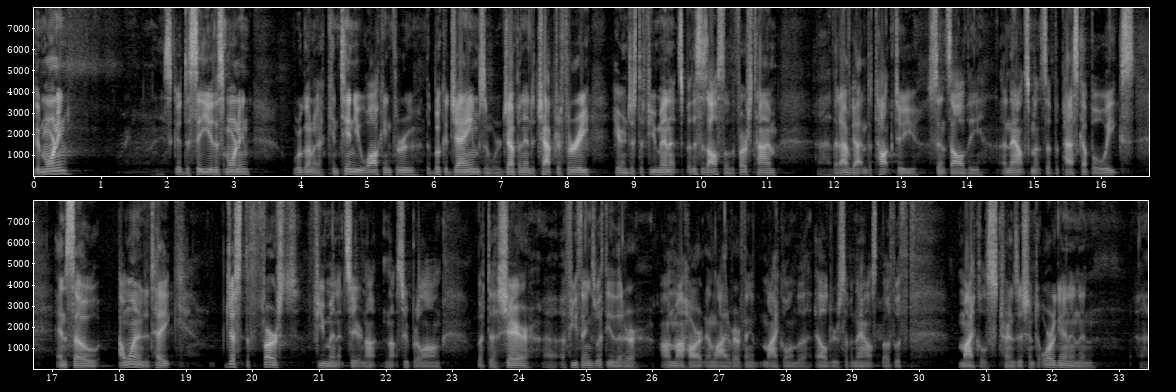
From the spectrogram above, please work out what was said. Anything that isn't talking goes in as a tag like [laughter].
Good morning. It's good to see you this morning. We're going to continue walking through the book of James, and we're jumping into chapter 3 here in just a few minutes. But this is also the first time uh, that I've gotten to talk to you since all the announcements of the past couple of weeks. And so I wanted to take just the first few minutes here, not, not super long, but to share uh, a few things with you that are on my heart in light of everything that Michael and the elders have announced, both with Michael's transition to Oregon and then uh,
